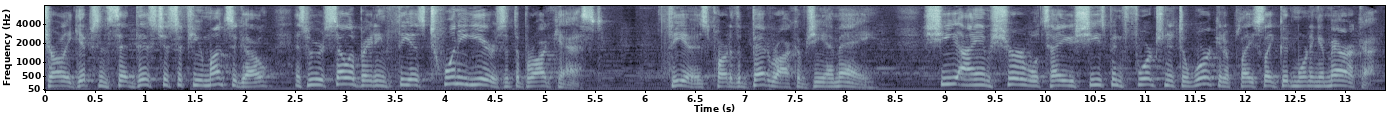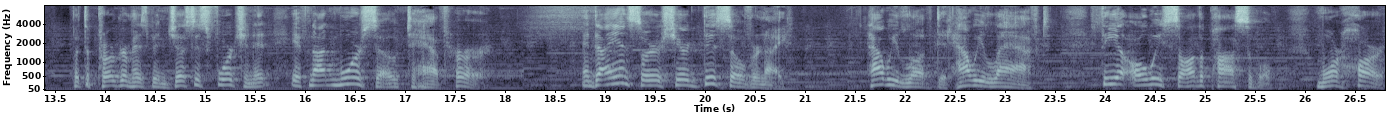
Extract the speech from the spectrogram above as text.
Charlie Gibson said this just a few months ago as we were celebrating Thea's 20 years at the broadcast. Thea is part of the bedrock of GMA. She, I am sure, will tell you she's been fortunate to work at a place like Good Morning America, but the program has been just as fortunate, if not more so, to have her. And Diane Sawyer shared this overnight. How we loved it, how we laughed. Thea always saw the possible. More heart,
